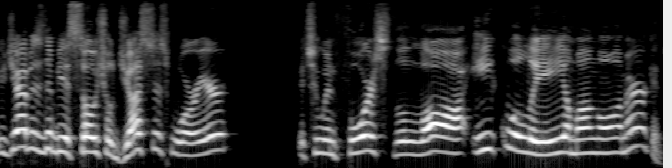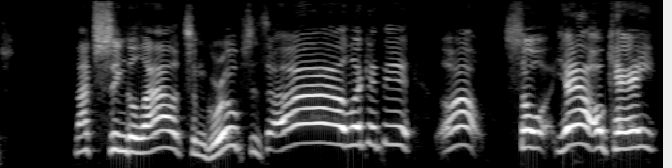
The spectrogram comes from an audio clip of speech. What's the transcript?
Your job isn't to be a social justice warrior. It's to enforce the law equally among all Americans, not single out some groups and say, "Oh, look at the oh." So yeah, okay,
